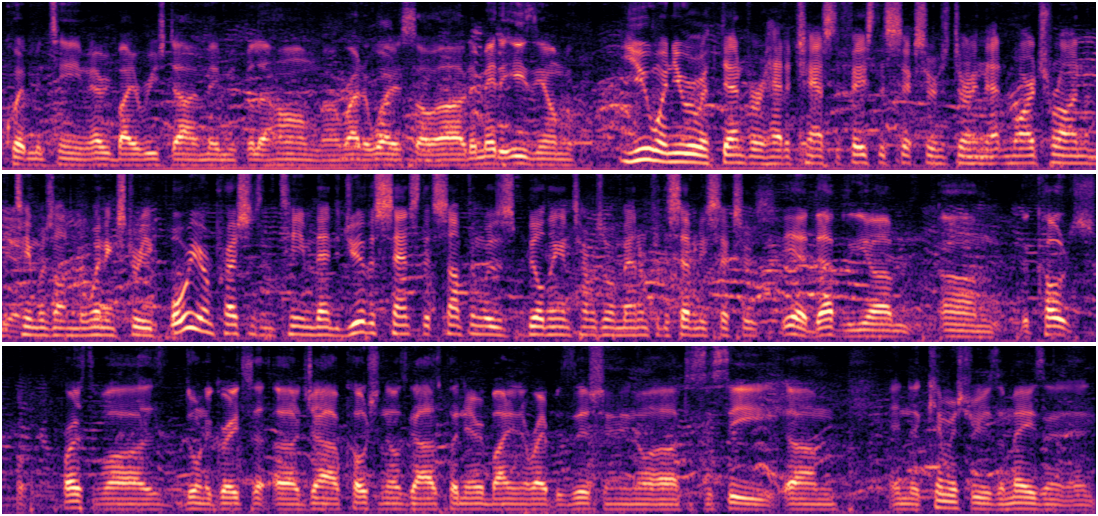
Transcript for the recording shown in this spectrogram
equipment team, everybody reached out and made me feel at home uh, right away. So uh, they made it easy on me. You, when you were with Denver, had a chance to face the Sixers during that March run when the Yeah. team was on the winning streak. What were your impressions of the team then? Did you have a sense that something was building in terms of momentum for the 76ers? Yeah, definitely. Um, um, the coach, first of all, is doing a great uh, job coaching those guys, putting everybody in the right position, you know, uh, to succeed. Um, and the chemistry is amazing. And,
